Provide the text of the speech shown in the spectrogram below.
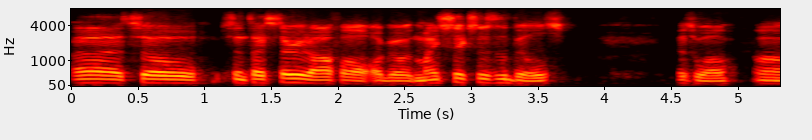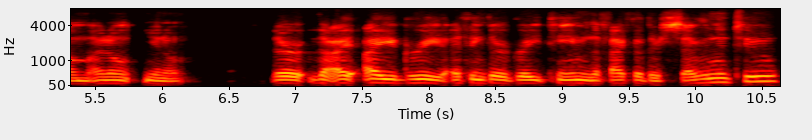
Uh, so since I started off, I'll, I'll go with my six is the Bills, as well. Um, I don't, you know, they're, I I agree. I think they're a great team, and the fact that they're seven and two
